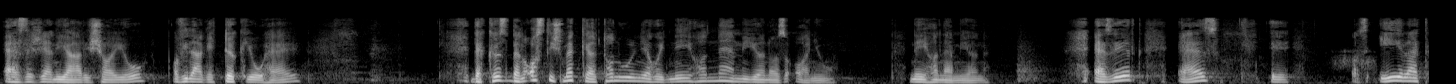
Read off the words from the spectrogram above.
ez zseniálisan jó, a világ egy tök jó hely, De közben azt is meg kell tanulnia, hogy néha nem jön az anyu. Néha nem jön. Ezért ez az élet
